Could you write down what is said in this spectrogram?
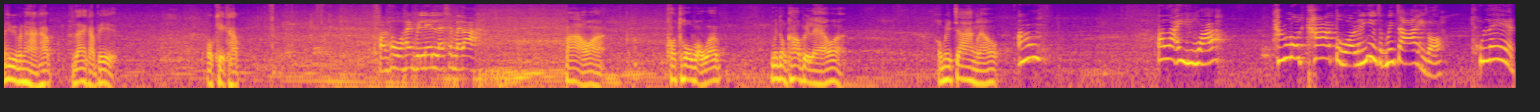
ไม่มีปัญหาครับ ได้ครับพี่ โอเคครับ ขอโทรให้ไปเล่นแล้วใช่ไหมล่ะ เปล่าอะเขาโทรบอกว่า ไม่ต้องเข้าไปแล้วอะเขาไม่จ้างแล้ว เอ้า อะไรวะ ทั้งลดค่าตัวแล้วยังจะไม่จ้างอีกเหรอ ทุเลศ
